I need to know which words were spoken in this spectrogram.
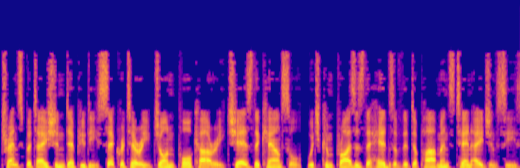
Transportation Deputy Secretary John Porcari chairs the council, which comprises the heads of the department's ten agencies.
